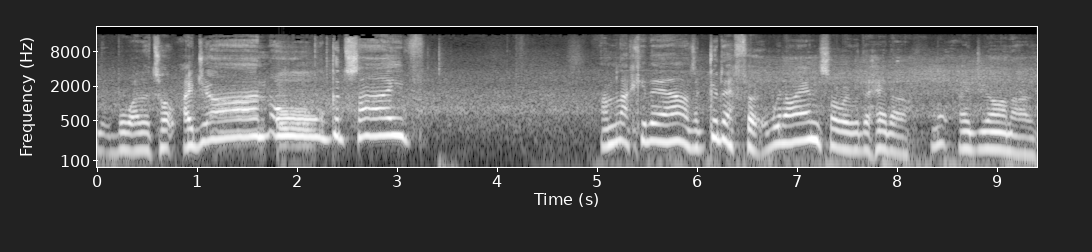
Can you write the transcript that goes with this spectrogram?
Little ball at the top. Adrian! Oh, good save! Unlucky there. That was a good effort. Willian sorry with the header, not Adriano.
